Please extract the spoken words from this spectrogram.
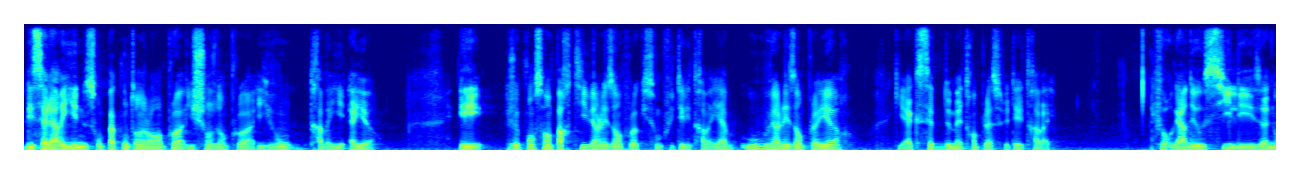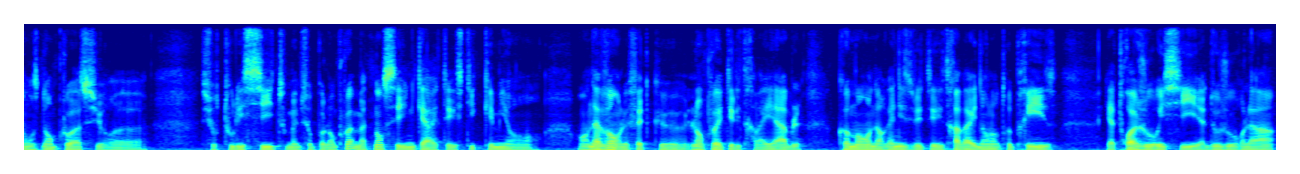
les salariés ne sont pas contents de leur emploi, ils changent d'emploi, ils vont travailler ailleurs. Et je pense en partie vers les emplois qui sont plus télétravaillables ou vers les employeurs qui acceptent de mettre en place le télétravail. Il faut regarder aussi les annonces d'emploi sur, euh, sur tous les sites ou même sur Pôle emploi. Maintenant, c'est une caractéristique qui est mise en, en avant, le fait que l'emploi est télétravaillable, comment on organise le télétravail dans l'entreprise. Il y a trois jours ici, il y a deux jours là.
